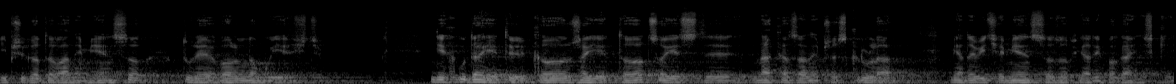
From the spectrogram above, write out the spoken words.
i przygotowane mięso, które wolno mu jeść. Niech udaje tylko, że je to, co jest e, nakazane przez króla, mianowicie mięso z ofiary pogańskiej.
